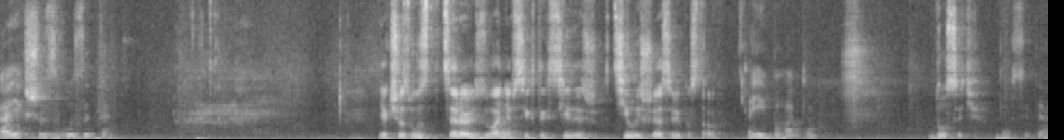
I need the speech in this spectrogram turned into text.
А якщо звузити? Якщо звузити, це реалізування всіх тих цілей, цілей, що я собі поставив. А їх багато? Досить. Досить, так?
